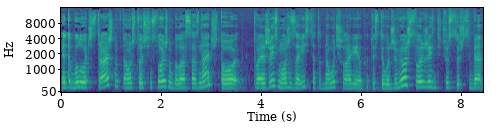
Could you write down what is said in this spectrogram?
Это было очень страшно, потому что очень сложно было осознать, что твоя жизнь может зависеть от одного человека. То есть ты вот живешь свою жизнь, ты чувствуешь себя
